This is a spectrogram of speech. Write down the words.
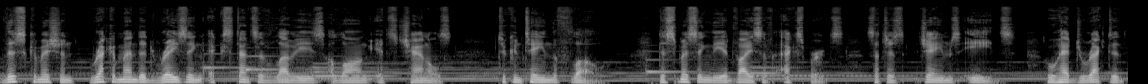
This commission recommended raising extensive levees along its channels to contain the flow, dismissing the advice of experts such as James Eads, who had directed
